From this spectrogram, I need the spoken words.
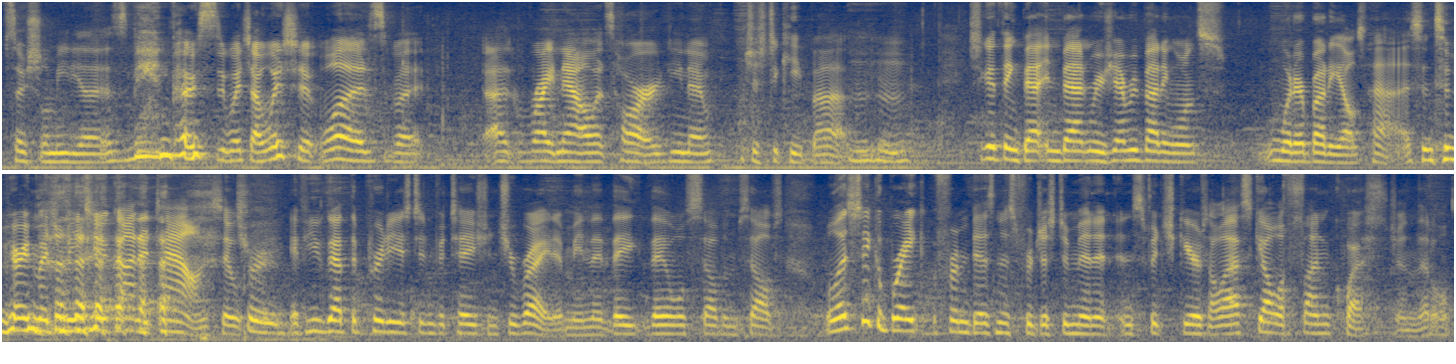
social media is being posted, which I wish it was, but uh, right now it's hard. You know. just to keep up? Mm-hmm. It's a good thing in Baton Rouge, everybody wants what everybody else has. It's a very much Me Too kind of town. So True. if you've got the prettiest invitations, you're right. I mean, they, they, will sell themselves. Well, let's take a break from business for just a minute and switch gears. I'll ask y'all a fun question that'll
